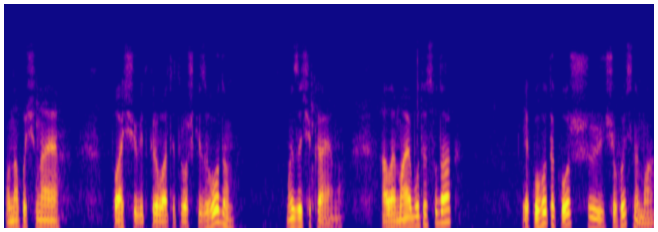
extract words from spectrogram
Вона починає пащу відкривати трошки згодом. Ми зачекаємо. Але має бути судак, якого також е, чогось нема.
